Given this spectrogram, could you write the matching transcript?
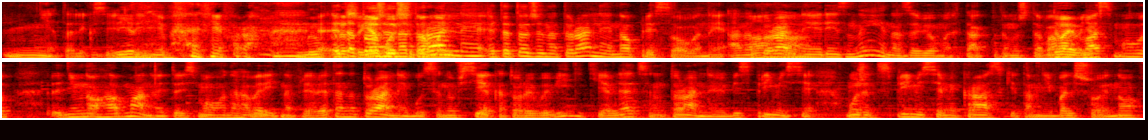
Нет, Алексей, Нет? ты не, не прав. Ну, это, хорошо, тоже натуральные, это тоже натуральные, но прессованные. А натуральные резные, назовем их так, потому что вам- Давай мне. вас могут немного обманывать, то есть могут говорить, например, это натуральные бусы, но все, которые вы видите, являются натуральными, без примеси. Может, с примесями краски там небольшой, но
